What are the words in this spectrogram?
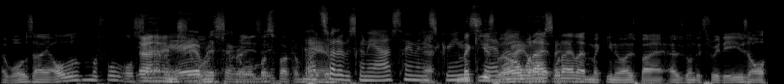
It was. I all of them were full. All seven. Yeah, shows. Every single one was fucking That's Yeah. what I was going to ask. How many Yeah. screens? Mickey as well. Aye, When I when I let. Mickey know I was buying, I was going to 3D. He was all,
